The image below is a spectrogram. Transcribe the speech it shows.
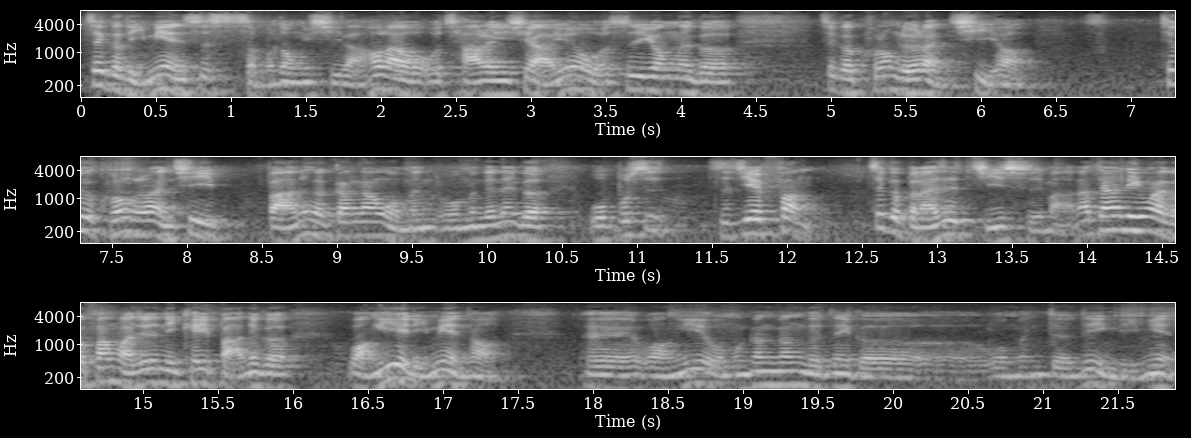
这个里面是什么东西啦。后来我我查了一下，因为我是用那个这个 Chrome 浏览器哈，这个 Chrome 浏览器把那个刚刚我们我们的那个我不是直接放这个本来是即时嘛，那当然另外一个方法就是你可以把那个网页里面哈，呃网页我们刚刚的那个我们的 link 里面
